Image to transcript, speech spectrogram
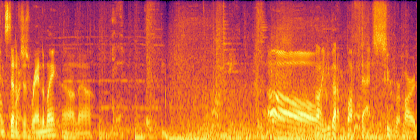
instead of just randomly. Oh no. Oh. Oh, you gotta buff that super hard.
